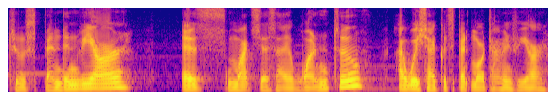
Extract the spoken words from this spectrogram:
to spend in VR as much as I want to. I wish I could spend more time in VR.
